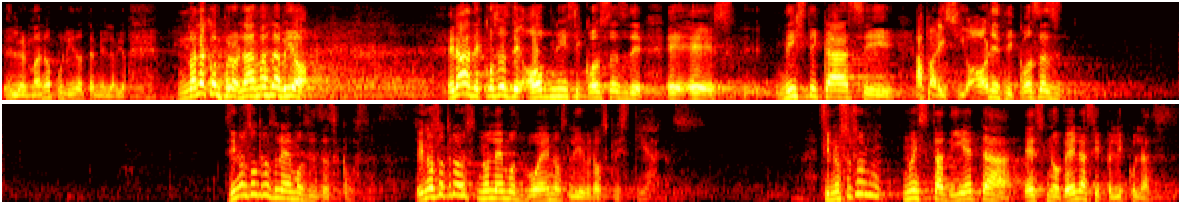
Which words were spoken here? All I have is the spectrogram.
el hermano Pulido también la vio. No la compró, nada más la vio. Era de cosas de ovnis y cosas de eh, místicas y apariciones y cosas. Si nosotros leemos esas cosas, si nosotros no leemos buenos libros cristianos, si nosotros nuestra dieta es novelas y películas,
